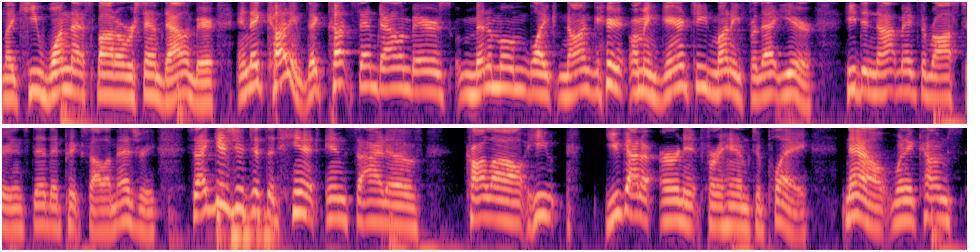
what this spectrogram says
Like he won that spot over Sam Dalembert, and they cut him. They cut Sam Dalembert's minimum like non I mean guaranteed money for that year. He did not make the roster. and Instead, they picked Salah Mejri. So that gives you just a hint inside of Carlisle. He, you got to earn it for him to play. Now, when it comes,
